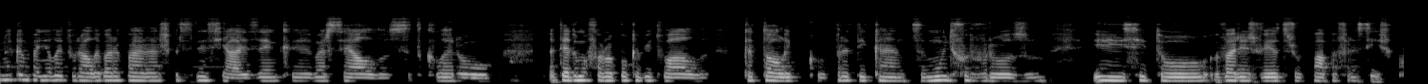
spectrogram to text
na campanha eleitoral, agora para as presidenciais, em que Marcelo se declarou, até de uma forma pouco habitual, católico, praticante, muito fervoroso, e citou várias vezes o Papa Francisco.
